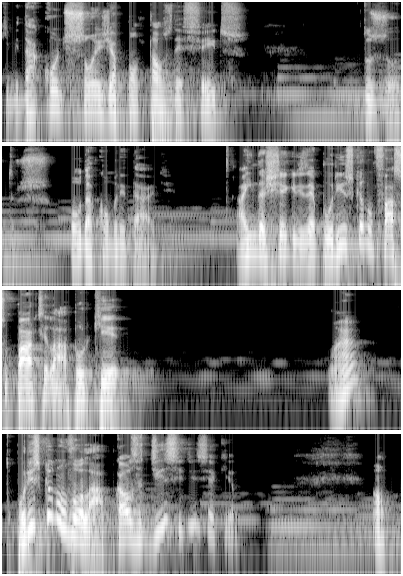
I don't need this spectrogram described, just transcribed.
que me dá condições de apontar os defeitos dos outros ou da comunidade. Ainda chega e diz: é por isso que eu não faço parte lá, porque. Não é? Por isso que eu não vou lá, por causa disso e disso e aquilo. Bom,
